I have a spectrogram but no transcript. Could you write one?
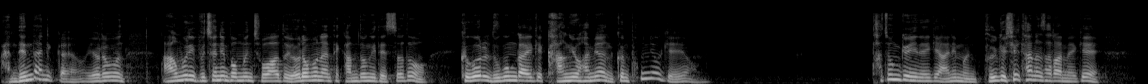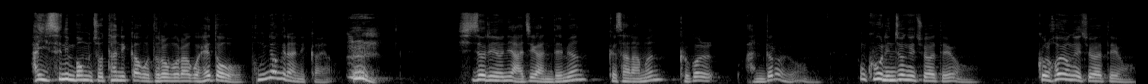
안 된다니까요. 여러분 아무리 부처님 법문 좋아도 여러분한테 감동이 됐어도 그거를 누군가에게 강요하면 그건 폭력이에요. 타종교인에게 아니면 불교 싫다는 사람에게 아, 이 스님 법문 좋다니까 하고 들어보라고 해도 폭력이라니까요. 시절 인연이 아직 안 되면 그 사람은 그걸 안 들어요. 그럼 그걸 인정해 줘야 돼요. 그걸 허용해 줘야 돼요.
